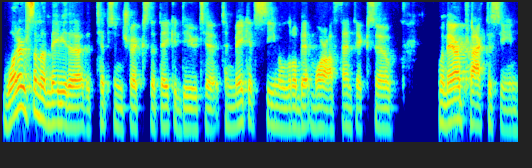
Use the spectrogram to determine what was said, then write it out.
what are some of maybe the, the tips and tricks that they could do to, to make it seem a little bit more authentic so when they are practicing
